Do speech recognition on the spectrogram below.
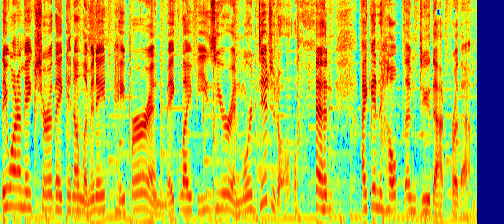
they want to make sure they can eliminate paper and make life easier and more digital. And I can help them do that for them.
